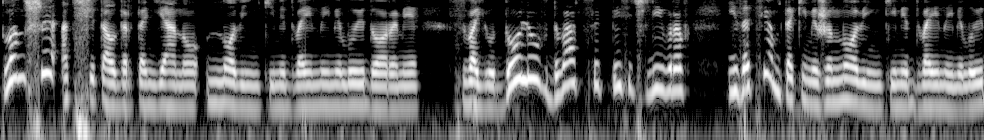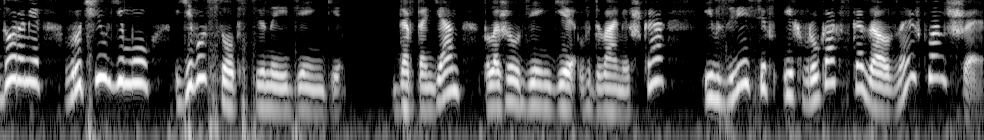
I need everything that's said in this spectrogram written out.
Планше отсчитал Д'Артаньяну новенькими двойными луидорами свою долю в 20 тысяч ливров и затем такими же новенькими двойными луидорами вручил ему его собственные деньги. Д'Артаньян положил деньги в два мешка и, взвесив их в руках, сказал, «Знаешь, Планше,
